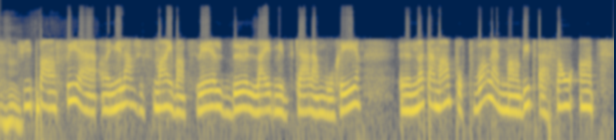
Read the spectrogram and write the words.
mhm. puis penser à un élargissement éventuel de l'aide médicale à mourir, euh, notamment pour pouvoir la demander de façon anticipée.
